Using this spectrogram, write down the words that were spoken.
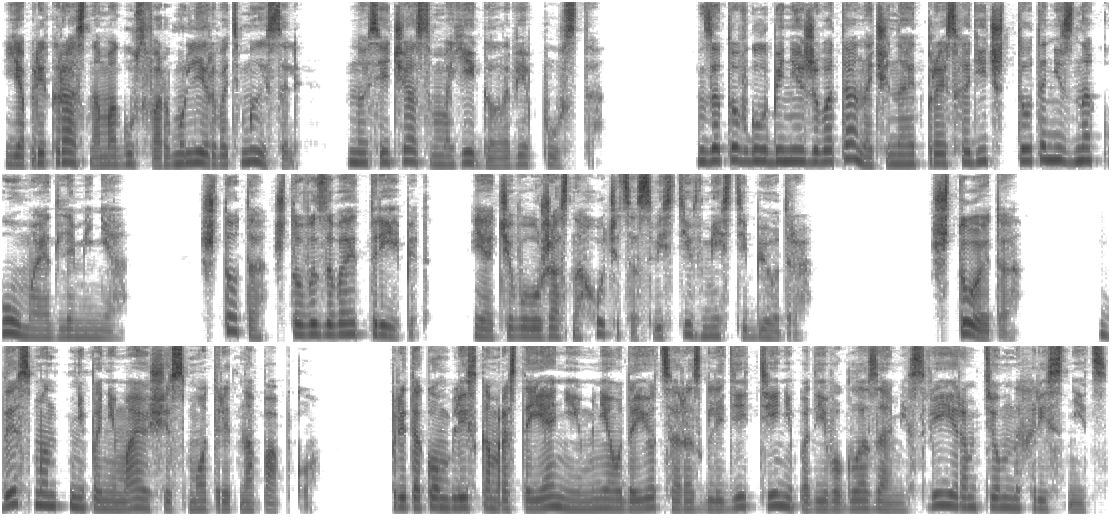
Я прекрасно могу сформулировать мысль, но сейчас в моей голове пусто. Зато в глубине живота начинает происходить что-то незнакомое для меня. Что-то, что вызывает трепет, и от чего ужасно хочется свести вместе бедра. «Что это?» Десмонд непонимающе смотрит на папку. При таком близком расстоянии мне удается разглядеть тени под его глазами с веером темных ресниц.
